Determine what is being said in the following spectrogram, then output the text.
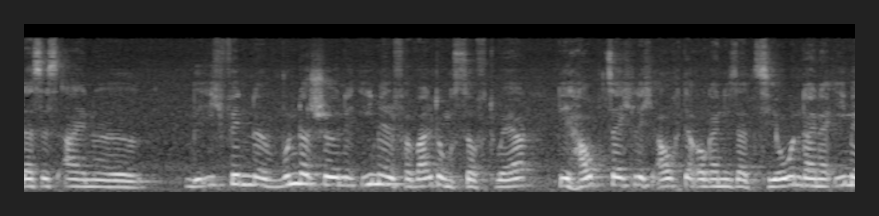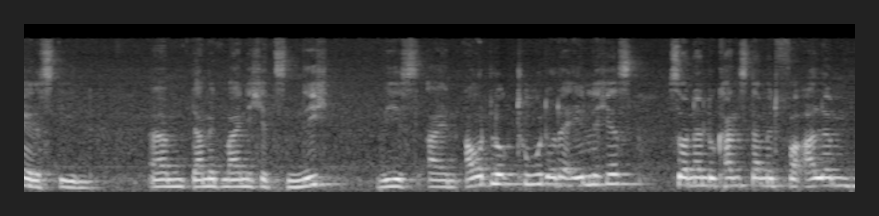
Das ist eine, wie ich finde, wunderschöne E-Mail-Verwaltungssoftware, die hauptsächlich auch der Organisation deiner E-Mails dient. Ähm, damit meine ich jetzt nicht, wie es ein Outlook tut oder ähnliches, sondern du kannst damit vor allem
